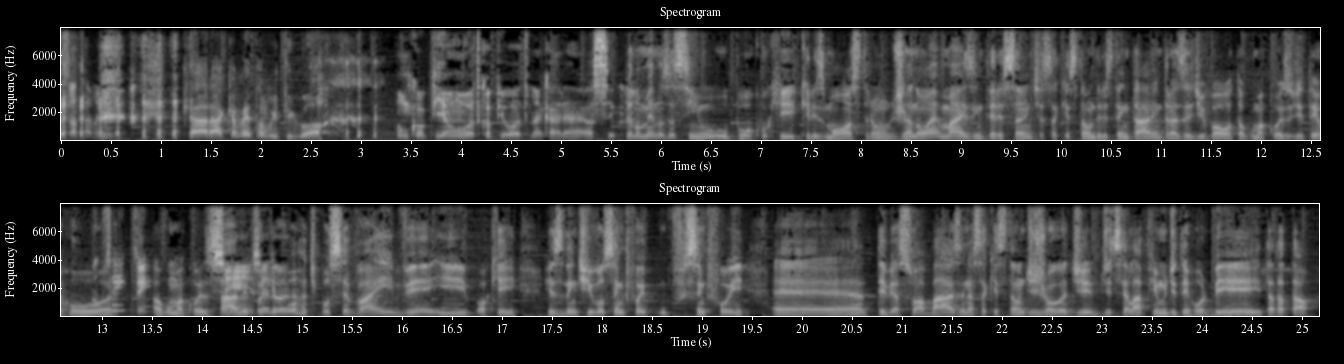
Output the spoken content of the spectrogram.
Exatamente. Caraca, vai tá muito igual. Um copia um, outro copia o outro, né, cara? É o ciclo. Pelo menos assim, o, o, pouco que, que eles mostram já não é mais interessante essa questão deles tentarem trazer de volta alguma coisa de terror, sim, sim. alguma coisa, sabe? Sim, Porque, porra, tipo, você vai ver e, ok, Resident Evil sempre foi, sempre foi, é, teve a sua base nessa questão de jogo, de, de, sei lá, filme de terror B e tal, tal, tal.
